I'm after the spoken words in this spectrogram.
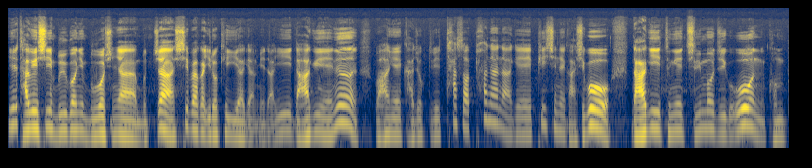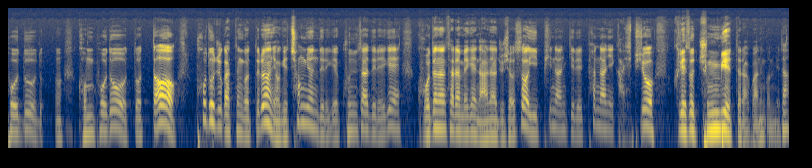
이 다윗이 물건이 무엇이냐 묻자 시바가 이렇게 이야기합니다. 이 나귀에는 왕의 가족들이 타서 편안하게 피신을 가시고 나귀 등에 짊어지고 온 건포도, 어, 건포도 또 떡, 포도주 같은 것들은 여기 청년들에게 군사들에게 고단한 사람에게 나눠 주셔서 이 피난길을 편안히 가십시오. 그래서 준비했다라고 하는 겁니다.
